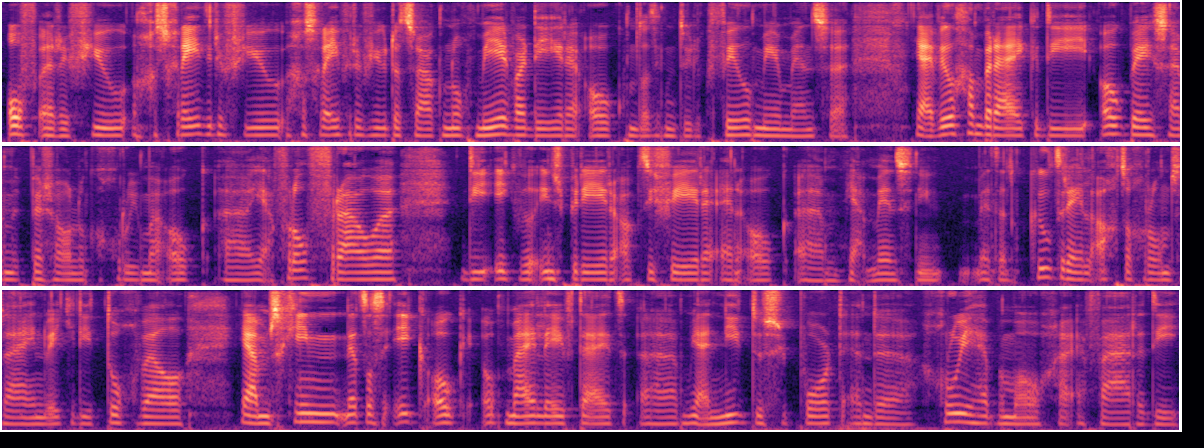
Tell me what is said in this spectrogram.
of een review, een geschreven review. geschreven review, dat zou ik nog meer waarderen. Ook omdat ik natuurlijk veel meer mensen ja, wil gaan bereiken die ook bezig zijn met persoonlijke groei. Maar ook uh, ja, vooral vrouwen die ik wil inspireren, activeren. En ook um, ja, mensen die met een culturele achtergrond zijn. Weet je, die toch wel, ja, misschien net als ik ook op mijn leeftijd, um, ja, niet de support en de groei hebben mogen ervaren die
